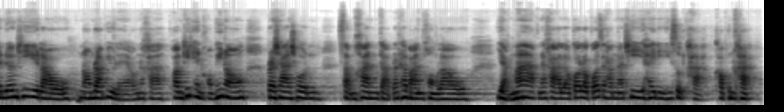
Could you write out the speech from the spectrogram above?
เป็นเรื่องที่เราน้อมรับอยู่แล้วนะคะ ความคิดเห็นของพี่น้องประชาชนสำคัญกับรัฐบาลของเราอย่างมากนะคะ แล้วก็เราก็จะทำหน้าที่ให้ดีที่สุดค่ะ ขอบคุณค่ะ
